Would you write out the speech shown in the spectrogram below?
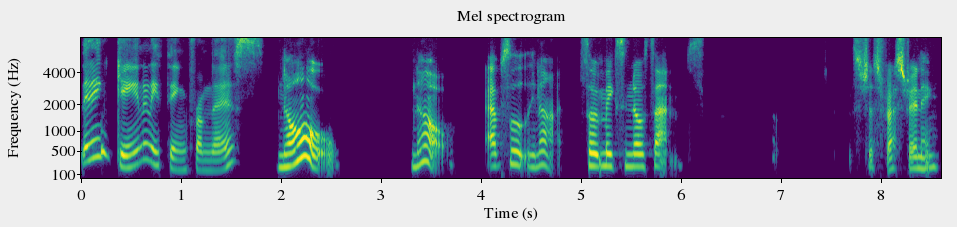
they didn't gain anything from this. No, no, absolutely not. So it makes no sense. It's just frustrating.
